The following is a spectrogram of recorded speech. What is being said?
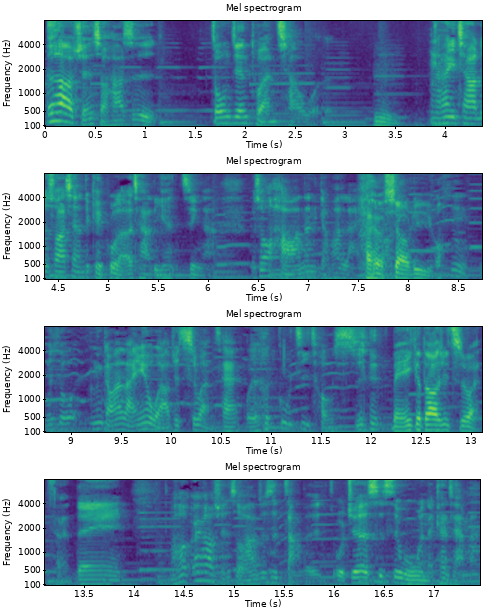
二号选手他是中间突然敲我的，嗯，然后他一敲就说他现在就可以过来，而且他离很近啊。我说好啊，那你赶快来，还有效率哦，嗯，我就说你赶快来，因为我要去吃晚餐，我要故技重施。每一个都要去吃晚餐。对，然后二号选手他就是长得，我觉得斯斯文文的，看起来蛮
